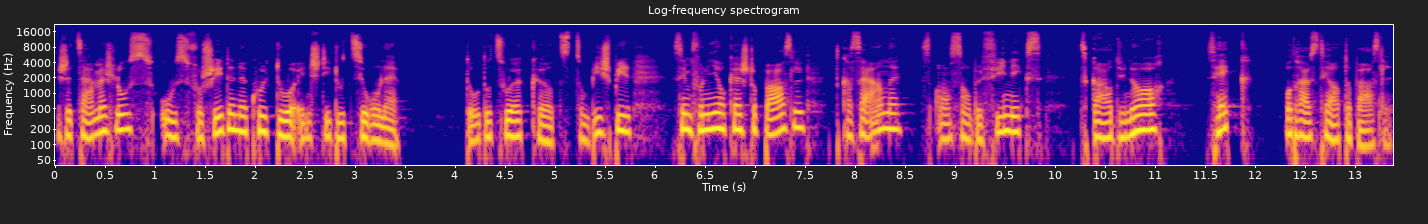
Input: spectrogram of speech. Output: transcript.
ist ein Zusammenschluss aus verschiedenen Kulturinstitutionen. Dazu gehört zum Beispiel Symphonieorchester Basel, die Kaserne, das Ensemble Phoenix, die Gare du Nord, das Heck oder auch das Theater Basel.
